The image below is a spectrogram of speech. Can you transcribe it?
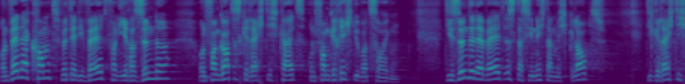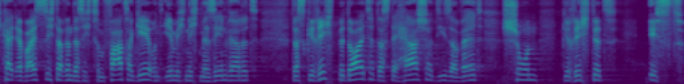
Und wenn er kommt, wird er die Welt von ihrer Sünde und von Gottes Gerechtigkeit und vom Gericht überzeugen. Die Sünde der Welt ist, dass sie nicht an mich glaubt die Gerechtigkeit erweist sich darin, dass ich zum Vater gehe und ihr mich nicht mehr sehen werdet. Das Gericht bedeutet, dass der Herrscher dieser Welt schon gerichtet ist.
